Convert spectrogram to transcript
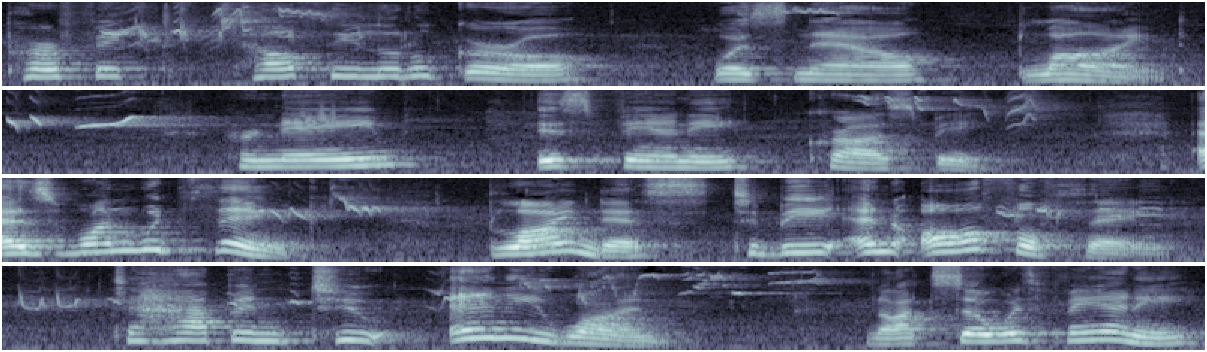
perfect, healthy little girl was now blind. Her name is Fanny Crosby. As one would think, blindness to be an awful thing to happen to anyone. Not so with Fanny.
